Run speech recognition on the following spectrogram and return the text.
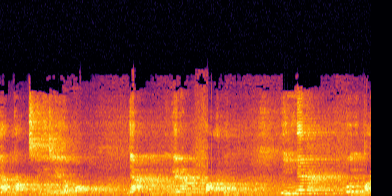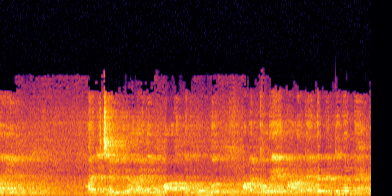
ഞാൻ കൗൺസിലിംഗ് ചെയ്തപ്പോൾ ഞാൻ ഇങ്ങനെ പറഞ്ഞു. ഇങ്ങനെ ഒരു പയ്യൻ മരിച്ച അതായത് വിവാഹത്തിന് മുമ്പ് അവൻ കുറേ നാളെ എന്റെ ബന്ധു തന്നെയാണ്.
